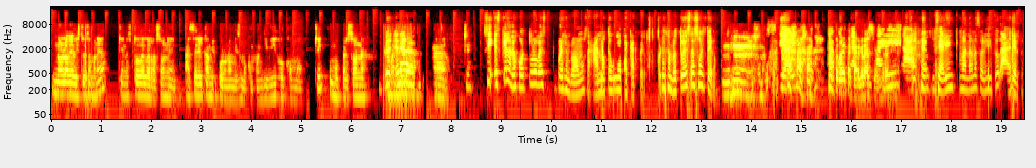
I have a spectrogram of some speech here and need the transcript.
no lo había visto de esa manera, tienes toda la razón en hacer el cambio por uno mismo, como individuo, como, sí, como persona. De manera, sí, Sí, es que a lo mejor tú lo ves, por ejemplo, vamos a, ah, no te voy a atacar, pero, por ejemplo, tú estás soltero. si alguien, no te voy a atacar, gracias. Ah, si alguien manda una solicitud, ah, es cierto.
